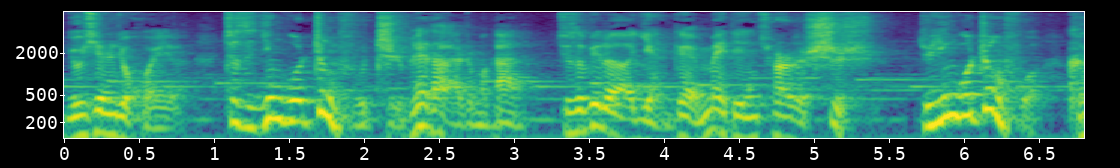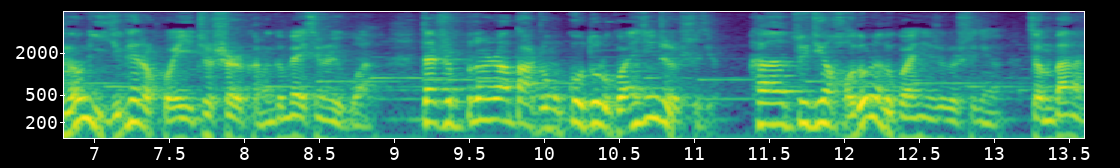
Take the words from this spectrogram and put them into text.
有些人就怀疑了，这是英国政府指派他俩这么干的，就是为了掩盖麦田圈的事实。就英国政府可能已经开始怀疑这事儿可能跟外星人有关，但是不能让大众过多的关心这个事情。看最近好多人都关心这个事情，怎么办呢？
